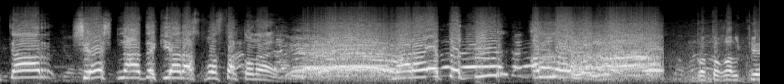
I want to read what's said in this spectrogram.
ইটার শেষ না দেখি আর নারায়ণ আল্লাহ গতকালকে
